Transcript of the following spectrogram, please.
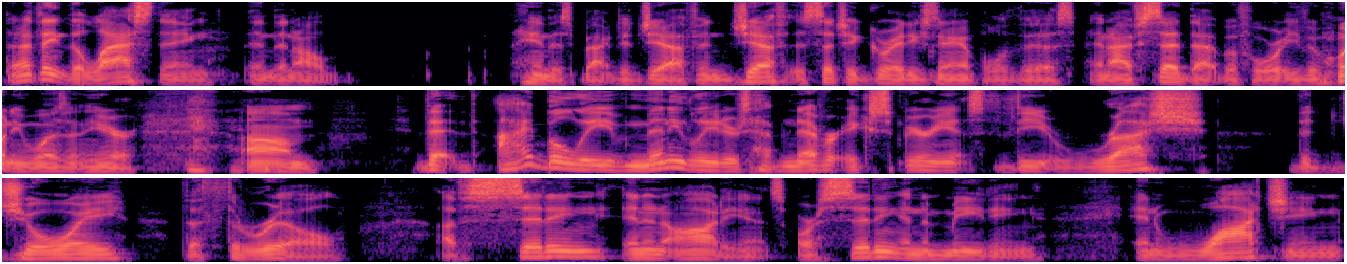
Then I think the last thing, and then I'll hand this back to Jeff. And Jeff is such a great example of this. And I've said that before, even when he wasn't here. Um, that I believe many leaders have never experienced the rush, the joy, the thrill of sitting in an audience or sitting in a meeting and watching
